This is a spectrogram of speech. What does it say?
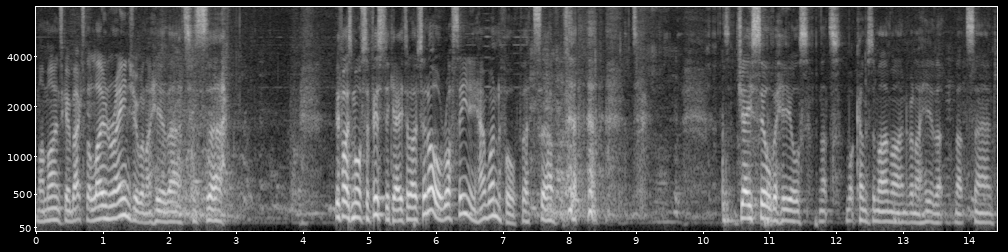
My mind's going back to the Lone Ranger when I hear that. Uh, if I was more sophisticated, I'd said, "Oh, Rossini, how wonderful!" But um, Jay Silverheels. That's what comes to my mind when I hear that, that sound.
